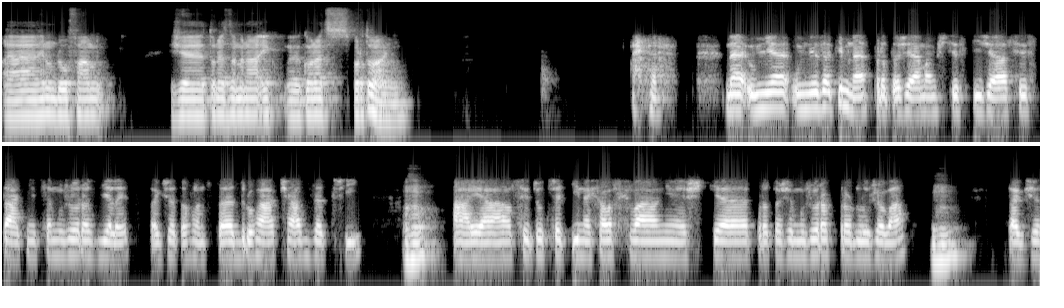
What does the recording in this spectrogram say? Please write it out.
a já jenom doufám, že to neznamená i konec sportování. Ne, u mě, u mě zatím ne, protože já mám štěstí, že já si státnice můžu rozdělit, takže tohle je druhá část ze tří. Uh-huh. A já si tu třetí nechal schválně ještě, protože můžu rok prodlužovat. Uh-huh. Takže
